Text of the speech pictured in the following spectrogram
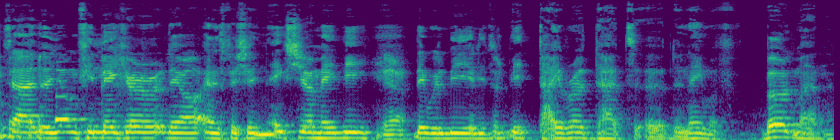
that the young filmmaker, they are, and especially next year, maybe Yeah. they will be a little bit tired that uh, the name of Bergman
